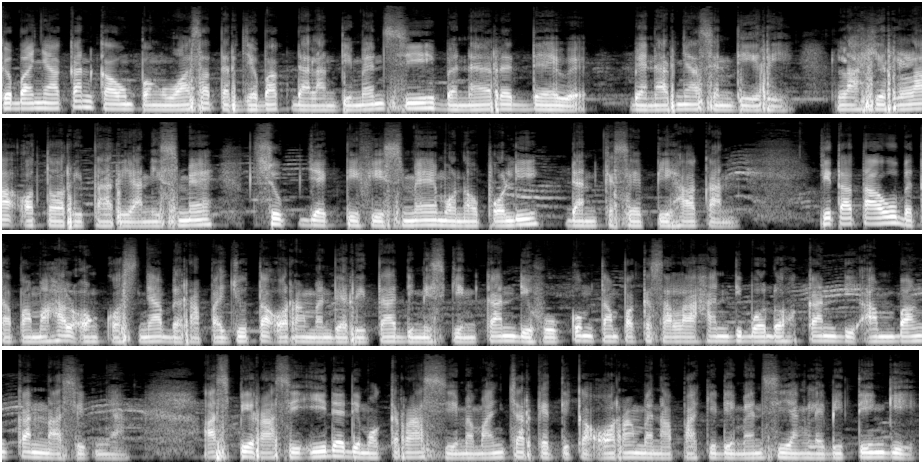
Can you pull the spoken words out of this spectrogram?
Kebanyakan kaum penguasa terjebak dalam dimensi benar dewe, benarnya sendiri. Lahirlah otoritarianisme, subjektivisme, monopoli, dan kesepihakan. Kita tahu betapa mahal ongkosnya berapa juta orang menderita, dimiskinkan, dihukum tanpa kesalahan, dibodohkan, diambangkan nasibnya. Aspirasi ide demokrasi memancar ketika orang menapaki dimensi yang lebih tinggi.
